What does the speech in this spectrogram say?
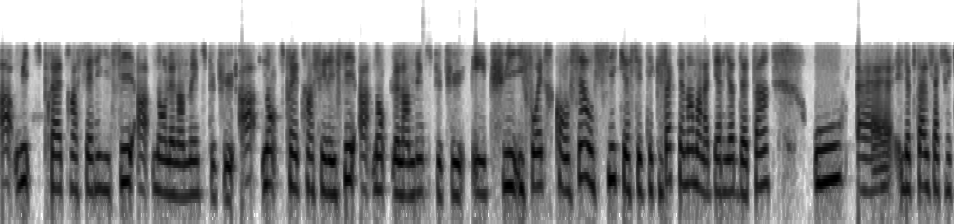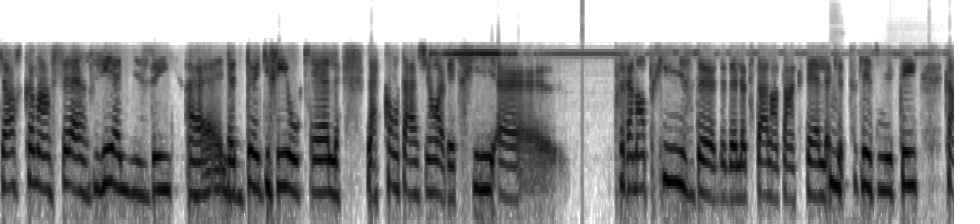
Ah oui, tu pourrais être transféré ici. Ah non, le lendemain, tu peux plus. Ah non, tu pourrais être transféré ici. Ah non, le lendemain, tu peux plus. Et puis, il faut être conscient aussi que c'est exactement dans la période de temps où euh, l'hôpital Sacré-Cœur commençait à réaliser euh, le degré auquel la contagion avait pris euh, vraiment prise de, de, l'hôpital en tant que tel, que mm. toutes les unités, quand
